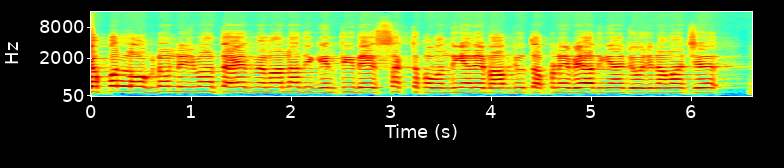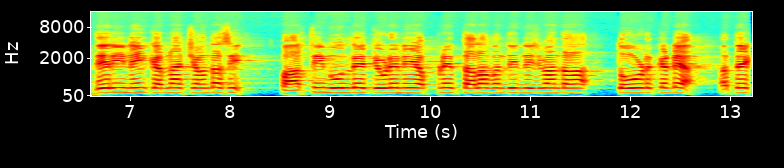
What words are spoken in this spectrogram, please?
ਕਪਲ ਲੋਕਡਾਊਨ ਨਿਯਮਾਂ ਤਹਿਤ ਮਹਿਮਾਨਾਂ ਦੀ ਗਿਣਤੀ ਦੇ ਸਖਤ ਪਾਬੰਦੀਆਂ ਦੇ ਬਾਵਜੂਦ ਆਪਣੇ ਵਿਆਹ ਦੀਆਂ ਯੋਜਨਾਵਾਂ 'ਚ ਦੇਰੀ ਨਹੀਂ ਕਰਨਾ ਚਾਹੁੰਦਾ ਸੀ। ਭਾਰਤੀ ਮੂਲ ਦੇ ਜੋੜੇ ਨੇ ਆਪਣੇ ਤਾਲਾਬੰਦੀ ਨਿਯਮਾਂ ਦਾ ਤੋੜ ਕੱਢਿਆ ਅਤੇ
